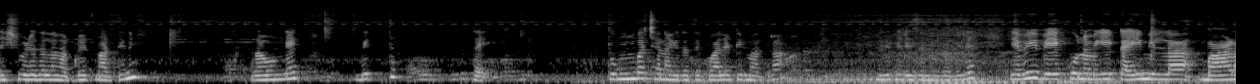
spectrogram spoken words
ನೆಕ್ಸ್ಟ್ ವಿಡಿಯೋದಲ್ಲಿ ನಾನು ಅಪ್ಡೇಟ್ ಮಾಡ್ತೀನಿ. ರೌಂಡ್ ನೆಕ್ ವಿತ್ ಟೈ ತುಂಬ ಚೆನ್ನಾಗಿರುತ್ತೆ ಕ್ವಾಲಿಟಿ ಮಾತ್ರ. ಈ ಡಿಸೈನ್ ಬಂದಿದೆ ಹೆವಿ ಬೇಕು, ನಮಗೆ ಟೈಮ್ ಇಲ್ಲ, ಭಾಳ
